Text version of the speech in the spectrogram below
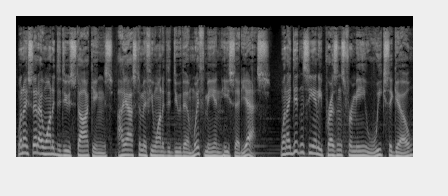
When I said I wanted to do stockings, I asked him if he wanted to do them with me, and he said yes. When I didn't see any presents for me weeks ago,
